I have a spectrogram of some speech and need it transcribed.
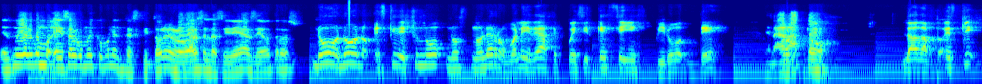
Es, muy algo, es algo muy común entre escritores robarse las ideas de otros. No, no, no. Es que de hecho no, no, no le robó la idea. Se puede decir que se inspiró de. La adaptó. La adaptó. Es que,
